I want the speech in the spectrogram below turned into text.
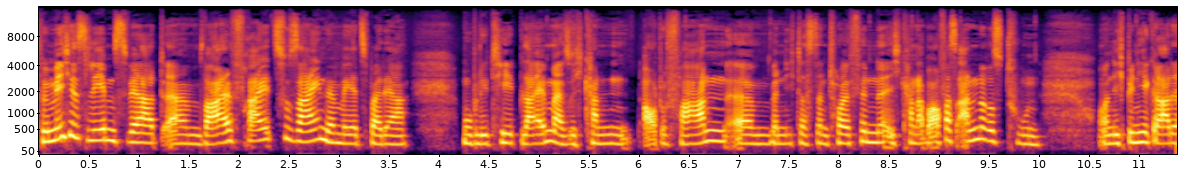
Für mich ist lebenswert, ähm, wahlfrei zu sein, wenn wir jetzt bei der Mobilität bleiben. Also ich kann Auto fahren, ähm, wenn ich das dann toll finde. Ich kann aber auch was anderes tun. Und ich bin hier gerade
